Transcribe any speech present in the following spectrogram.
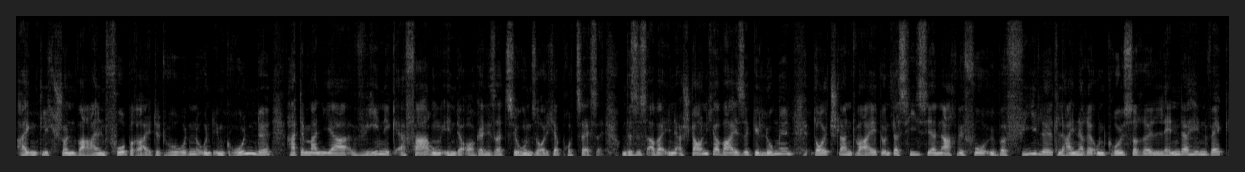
eigentlich schon Wahlen vorbereitet wurden. Und im Grunde hatte man ja wenig Erfahrung in der Organisation solcher Prozesse. Und es ist aber in erstaunlicher Weise gelungen, deutschlandweit, und das hieß ja nach wie vor über viele kleinere und größere Länder hinweg,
